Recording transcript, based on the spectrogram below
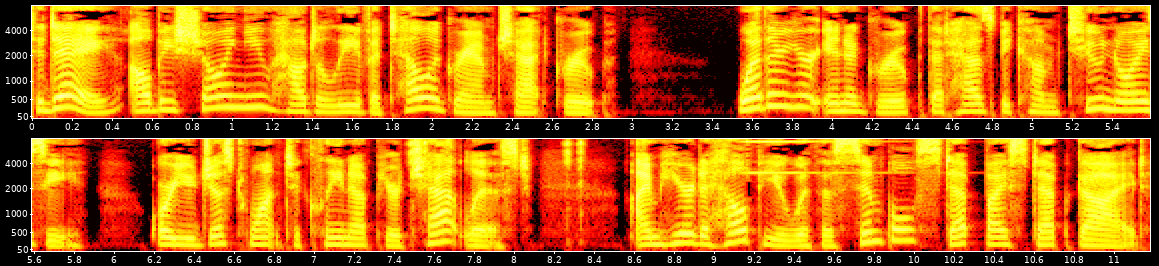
Today, I'll be showing you how to leave a Telegram chat group. Whether you're in a group that has become too noisy or you just want to clean up your chat list, I'm here to help you with a simple step by step guide.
